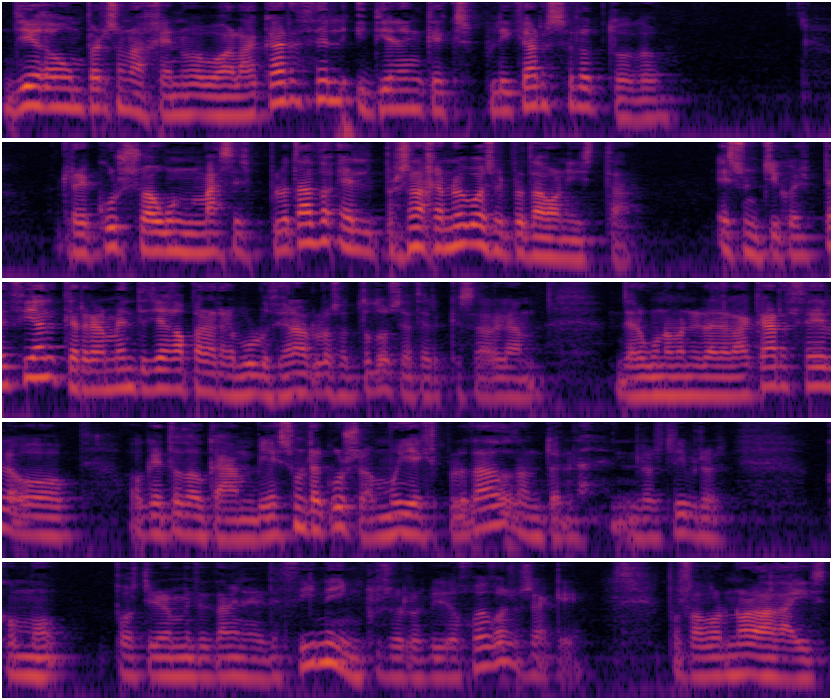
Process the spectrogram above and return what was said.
Llega un personaje nuevo a la cárcel y tienen que explicárselo todo. recurso aún más explotado, el personaje nuevo es el protagonista. Es un chico especial que realmente llega para revolucionarlos a todos y hacer que salgan de alguna manera de la cárcel o, o que todo cambie. Es un recurso muy explotado, tanto en, los libros como posteriormente también en el cine, incluso en los videojuegos, o sea que por favor no lo hagáis.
